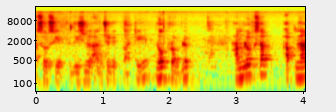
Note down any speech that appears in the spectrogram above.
एसोसिएट रीजनल आंचलिक पार्टी है। नो प्रॉब्लम हम लोग सब अपना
